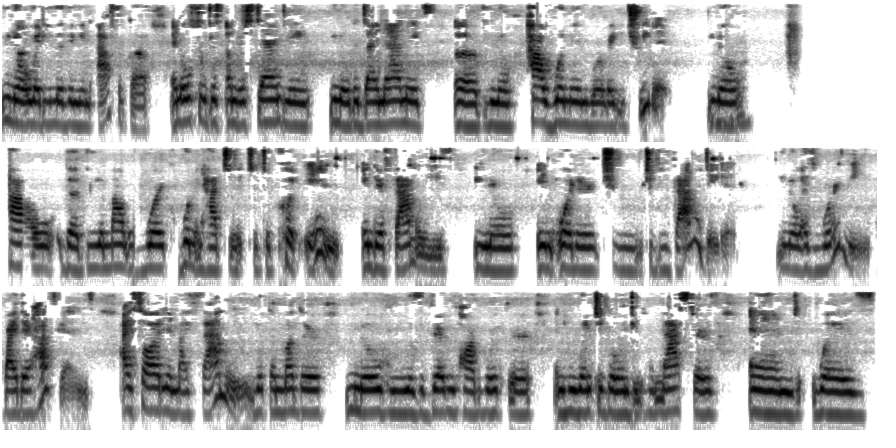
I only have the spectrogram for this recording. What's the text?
you know, already living in Africa and also just understanding, you know, the dynamics of, you know, how women were already treated, you know, mm-hmm. How the, the amount of work women had to, to, to put in, in their families, you know, in order to, to be validated you know, as worthy by their husbands. I saw it in my family with a mother, you know, who was a very hard worker and who went to go and do her master's and was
